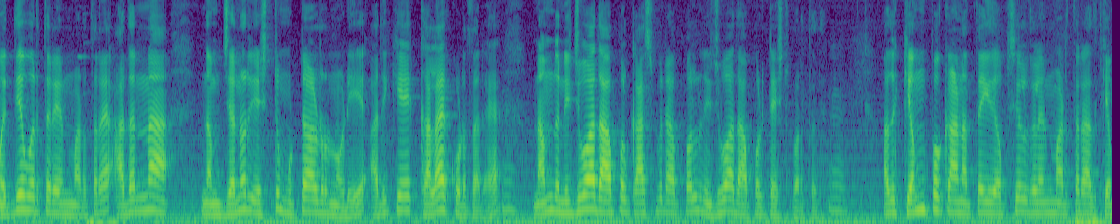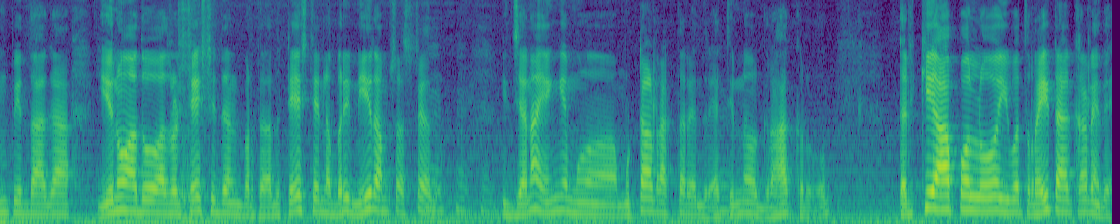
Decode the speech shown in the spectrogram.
ಮಧ್ಯವರ್ತಿಯರು ಏನು ಮಾಡ್ತಾರೆ ಅದನ್ನು ನಮ್ಮ ಜನರು ಎಷ್ಟು ಮುಟ್ಟಾಳ್ರು ನೋಡಿ ಅದಕ್ಕೆ ಕಲಾ ಕೊಡ್ತಾರೆ. ನಮ್ಮದು ನಿಜವಾದ ಆಪಲ್ ಕಾಶ್ಮೀರ ಆಪಲ್ ನಿಜವಾದ ಆಪಲ್ ಟೇಸ್ಟ್ ಬರ್ತದೆ. ಅದು ಕೆಂಪು ಕಾಣುತ್ತೆ ಈ ಅಪ್ಸಿಲ್ಗಳು ಏನು ಮಾಡ್ತಾರೆ ಅದು ಕೆಂಪು ಇದ್ದಾಗ ಏನೋ ಅದು ಅದ್ರಲ್ಲಿ ಟೇಸ್ಟ್ ಇದೆ ಅಂತ ಬರ್ತದೆ. ಅದು ಟೇಸ್ಟ್ ಏನಿಲ್ಲ ಬರೀ ನೀರು ಅಂಶ ಅಷ್ಟೇ ಅದು. ಈ ಜನ ಹೆಂಗೆ ಮುಟ್ಟಾಳ್ರಾಗ್ತಾರೆ ಅಂದರೆ ತಿನ್ನೋ ಗ್ರಾಹಕರು ಟರ್ಕಿ ಆಪಲ್ಲು ಇವತ್ತು ರೈಟ್ ಕಾರಣ ಇದೆ.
